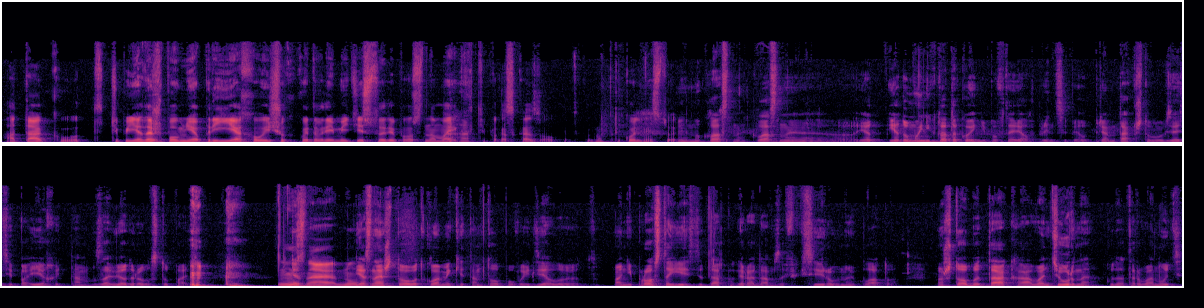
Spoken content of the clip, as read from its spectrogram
А так вот, типа, я даже помню, я приехал, и еще какое-то время эти истории просто на майках, Ага. типа, рассказывал. Я такой, ну, прикольная история. Ну классная, классная. Я, я думаю, никто такое не повторял, в принципе. Вот прям так, чтобы взять и поехать там за ведра выступать. Не знаю, ну... Я знаю, что вот комики там топовые делают, они просто ездят, да, по городам за фиксированную плату. Но чтобы так авантюрно куда-то рвануть,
